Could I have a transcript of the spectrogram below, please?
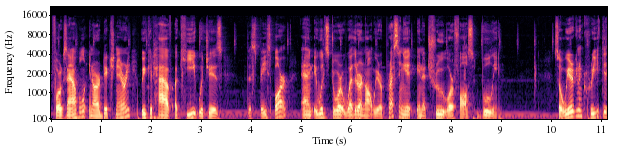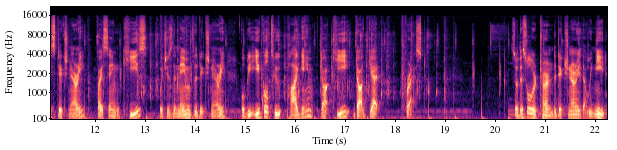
For example, in our dictionary, we could have a key which is the spacebar and it would store whether or not we are pressing it in a true or false boolean. So we are going to create this dictionary by saying keys, which is the name of the dictionary, will be equal to pygame.key.get pressed. So this will return the dictionary that we need.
